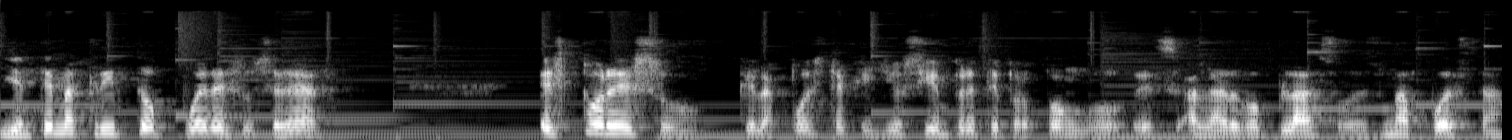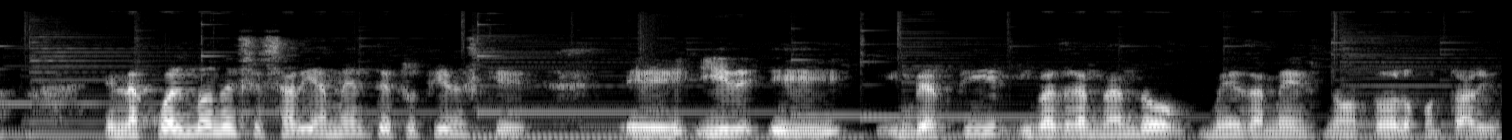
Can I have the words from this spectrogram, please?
Y en tema cripto puede suceder. Es por eso que la apuesta que yo siempre te propongo es a largo plazo, es una apuesta en la cual no necesariamente tú tienes que eh, ir e invertir y vas ganando mes a mes, no, todo lo contrario.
